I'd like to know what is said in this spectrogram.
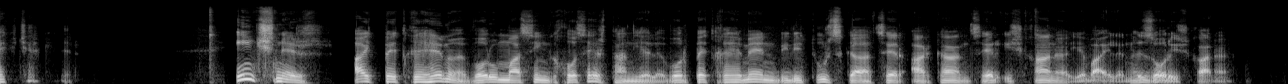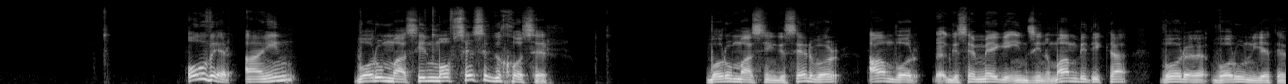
Մեկ չեր գիտեր։ Ինչն էր այդ Պետղեհեմը, որում մասին խոսեր Դանիելը, որ Պետղեհեմեն պիտի դուրս գա ծեր արքան, ծեր իշխանը եւ այլն, հզոր իշխանը։ Ով էր այն, որում մասին Մովսեսը գխոսեր, որում մասին գսեր, որ ան որ գսե մեկը ինձի նման պիտի կա, որը որուն եթե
